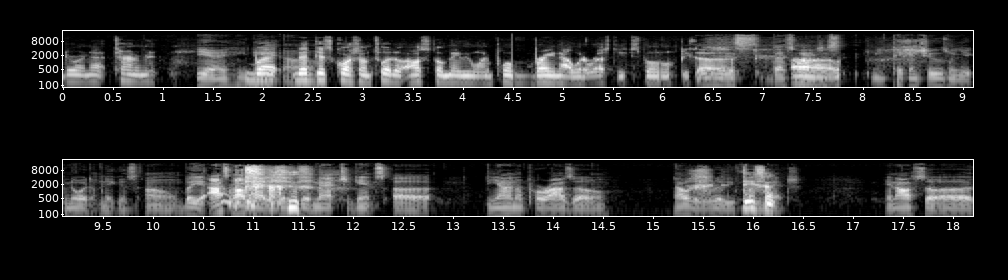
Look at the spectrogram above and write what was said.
during that tournament. Yeah, he did. But uh, the discourse on Twitter also made me want to pull brain out with a rusty spoon because that's why uh, you just you pick and choose when you ignore them niggas. Um, but yeah, also had a really good match against uh Deonna Purrazzo. That was a really fun Decent. match. And also, uh,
